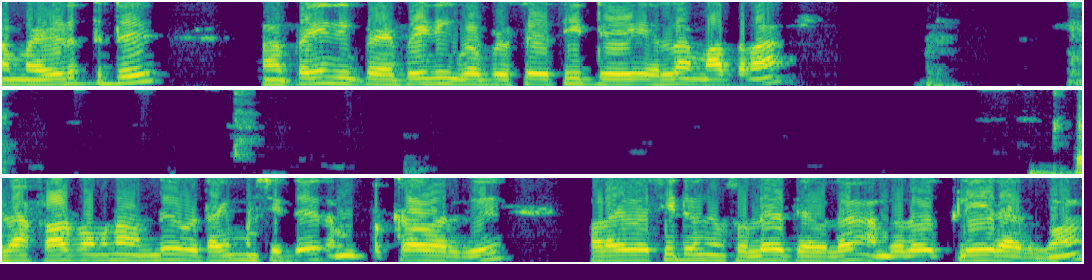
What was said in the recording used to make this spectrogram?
நம்ம எடுத்துட்டு பெயிண்டிங் பெயிண்டிங் பேப்பர்ஸ் சீட்டு எல்லாம் மாத்தலாம் எல்லாம் பிளாட்ஃபார்ம்னா வந்து ஒரு டைமண்ட் சீட்டு ரொம்ப பக்காவா இருக்கு. பழைய சீட்டு வந்து நம்ம சொல்லவே தேவையில்ல. அந்த அளவுக்கு கிளியரா இருக்கும்.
